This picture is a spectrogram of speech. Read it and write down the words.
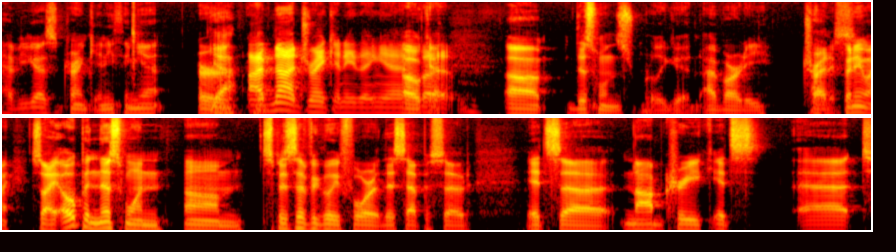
have you guys drank anything yet or Yeah. I've not drank anything yet. Okay. uh, this one's really good. I've already tried it. But anyway, so I opened this one um, specifically for this episode. It's uh, Knob Creek. It's at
